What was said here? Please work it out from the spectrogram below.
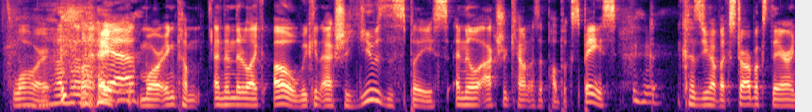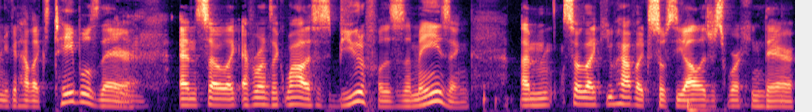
floor, like, Yeah. more income. And then they're like, oh, we can actually use this space, and it'll actually count as a public space Mm-hmm. because you have like Starbucks there, and you can have like tables there. Yeah. And so like everyone's like, wow, this is beautiful. This is amazing. Um, so like you have like sociologists working there.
